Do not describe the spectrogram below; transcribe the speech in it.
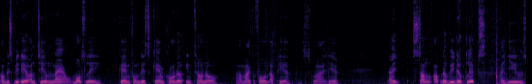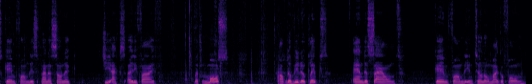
of this video until now mostly came from this camcorder internal uh, microphone up here it's right here I some of the video clips I used came from this Panasonic GX85 but most of the video clips and the sound came from the internal microphone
